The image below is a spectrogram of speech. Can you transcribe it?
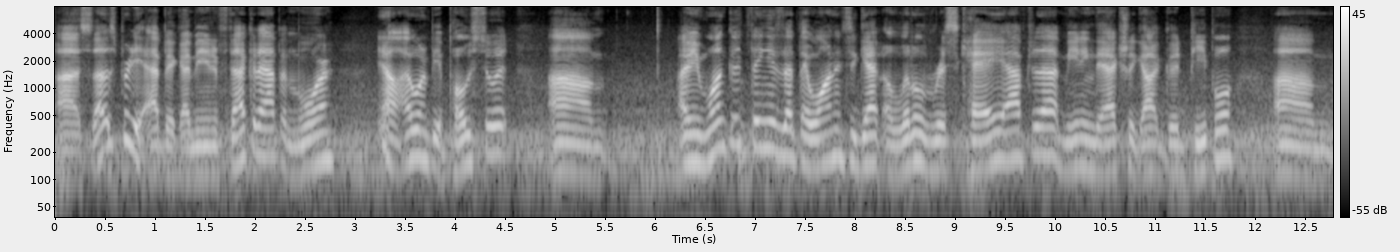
Uh, so that was pretty epic. I mean, if that could happen more, you know, I wouldn't be opposed to it. Um, I mean, one good thing is that they wanted to get a little risque after that, meaning they actually got good people. Um,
